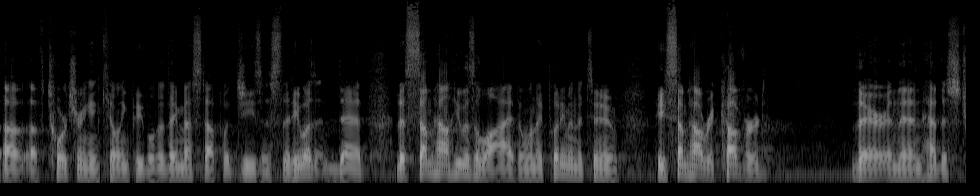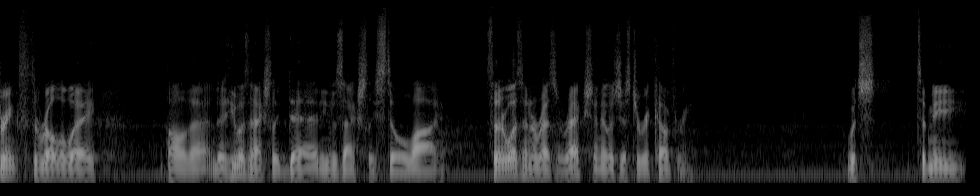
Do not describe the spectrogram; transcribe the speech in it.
of, of, torturing and killing people, that they messed up with Jesus, that he wasn't dead, that somehow he was alive, and when they put him in the tomb, he somehow recovered there and then had the strength to roll away all of that. That he wasn't actually dead, he was actually still alive. So there wasn't a resurrection, it was just a recovery, which to me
